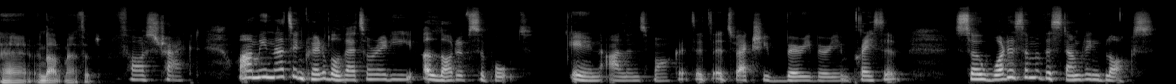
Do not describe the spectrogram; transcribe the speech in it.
uh, in that method. Fast tracked. Well, I mean that's incredible. That's already a lot of support in Ireland's markets. It's it's actually very very impressive. So, what are some of the stumbling blocks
